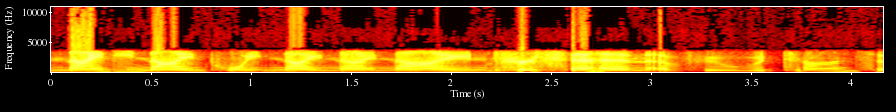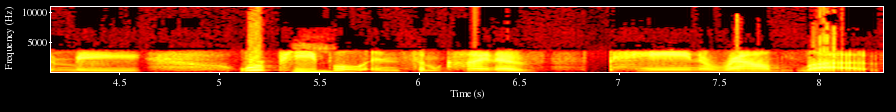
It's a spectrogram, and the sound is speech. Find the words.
99.999% of who would turn to me were mm. people mm. in some kind of pain around love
